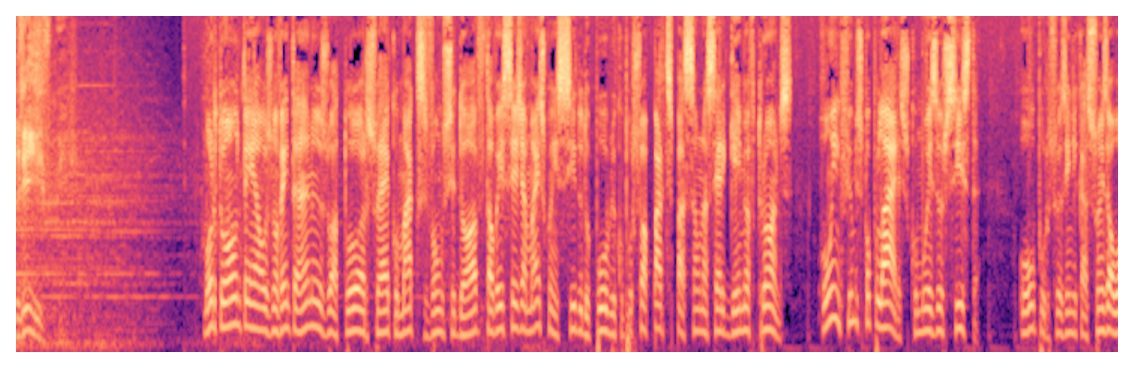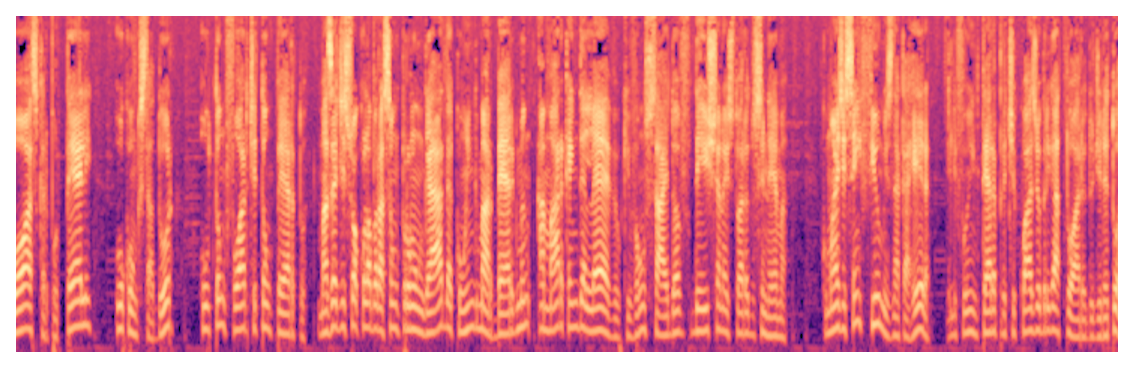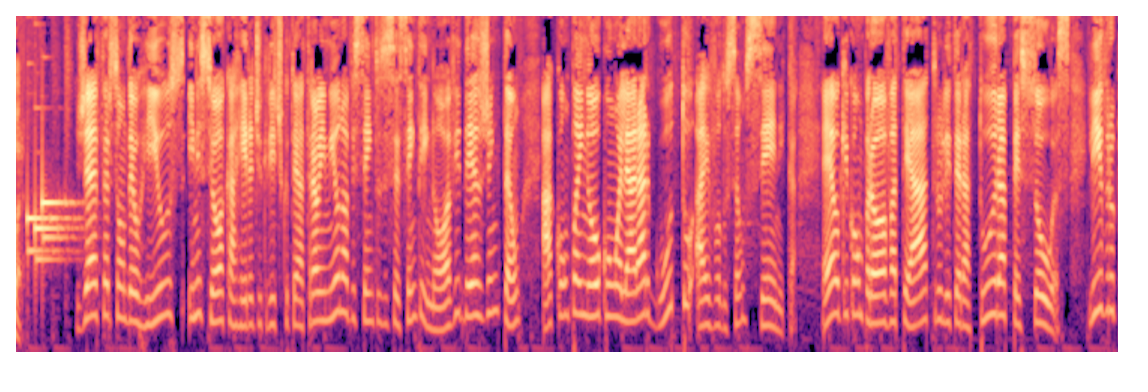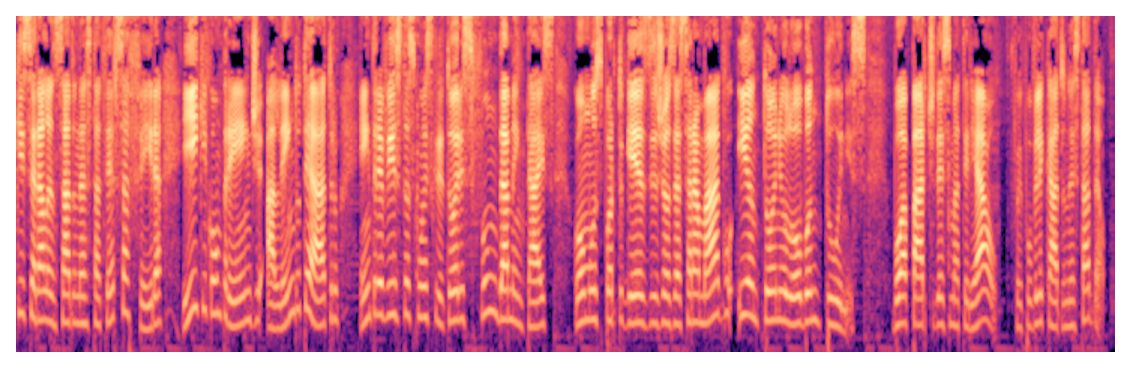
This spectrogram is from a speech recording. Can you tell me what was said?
Leave. Morto ontem aos 90 anos, o ator sueco Max von Sydow talvez seja mais conhecido do público por sua participação na série Game of Thrones, ou em filmes populares como O Exorcista, ou por suas indicações ao Oscar por Pele, O Conquistador ou Tão Forte e Tão Perto. Mas é de sua colaboração prolongada com Ingmar Bergman a marca indelével que von Sydow deixa na história do cinema. Com mais de 100 filmes na carreira, ele foi o intérprete quase obrigatório do diretor. Jefferson Del Rios iniciou a carreira de crítico teatral em 1969 e, desde então, acompanhou com um olhar arguto a evolução cênica. É o que comprova Teatro, Literatura, Pessoas, livro que será lançado nesta terça-feira e que compreende, além do teatro, entrevistas com escritores fundamentais como os portugueses José Saramago e Antônio Lobo Antunes. Boa parte desse material foi publicado no Estadão.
